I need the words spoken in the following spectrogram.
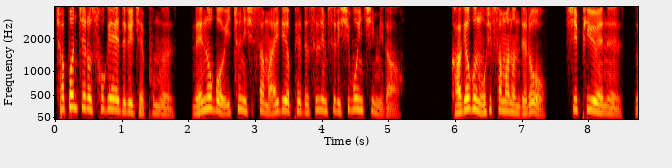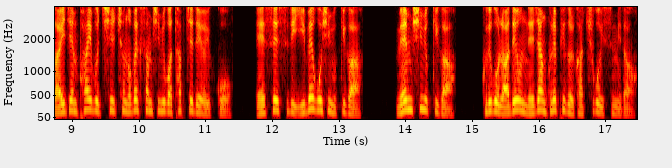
첫 번째로 소개해 드릴 제품은 레노버 2023 아이디어 패드 슬림 3 15인치입니다. 가격은 54만원대로 CPU에는 라이젠 5 7536가 탑재되어 있고 SSD 256기가, 램 16기가, 그리고 라데온 내장 그래픽을 갖추고 있습니다.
